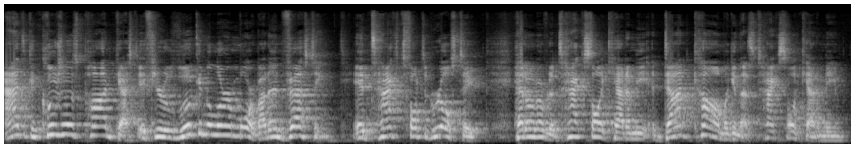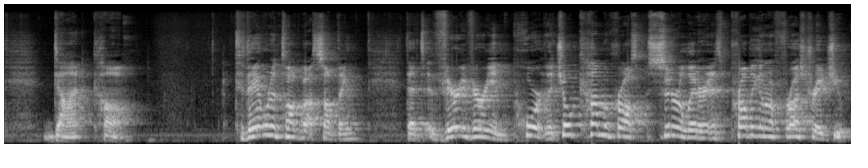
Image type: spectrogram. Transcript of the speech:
at the conclusion of this podcast, if you're looking to learn more about investing in tax defaulted real estate, head on over to taxsaleacademy.com. Again, that's taxsaleacademy.com. Today, I want to talk about something that's very, very important that you'll come across sooner or later, and it's probably going to frustrate you.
